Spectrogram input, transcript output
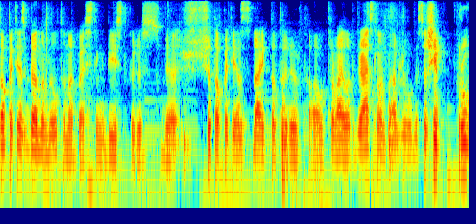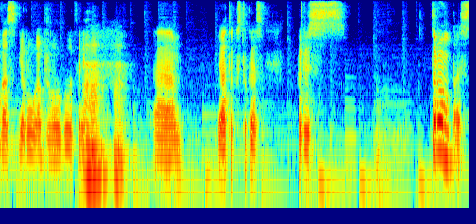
to paties Beno Miltono Questing Beast, kuris be šito paties daikto turi ir to Ultraviolet Grassland apžvalgas ir šiaip krūvas gerų apžvalgų, tai um, jo tekstukas, kuris trumpas,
